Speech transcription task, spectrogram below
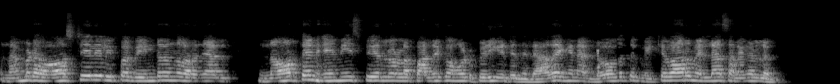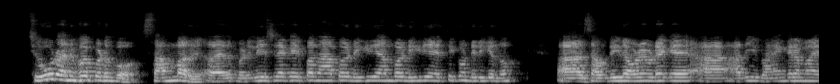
നമ്മുടെ ഓസ്ട്രേലിയയിൽ ഇപ്പൊ വിന്റർ എന്ന് പറഞ്ഞാൽ നോർത്തേൺ ഹെമിസ്ഫിയറിലുള്ള പലർക്കും അങ്ങോട്ട് പിടികിട്ടുന്നില്ല. അതെങ്ങനെ? ലോകത്ത് മിക്കവാറും എല്ലാ സ്ഥലങ്ങളിലും ചൂട് അനുഭവപ്പെടുമ്പോൾ സമ്മർ അതായത് മിഡിൽ ഈസ്റ്റിലൊക്കെ ഇപ്പൊ നാൽപ്പത് ഡിഗ്രി അമ്പത് ഡിഗ്രി എത്തിക്കൊണ്ടിരിക്കുന്നു. സൗദിയിൽ അവിടെ ഇവിടെയൊക്കെ അതിഭയങ്കരമായ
